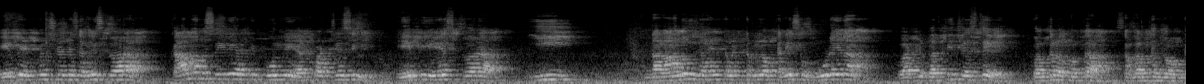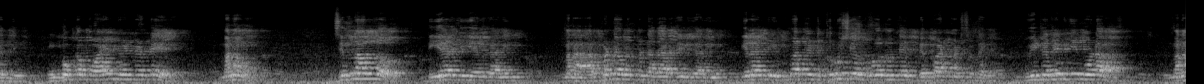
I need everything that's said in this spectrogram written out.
ఏపీ అడ్మినిస్ట్రేటివ్ సర్వీస్ ద్వారా కామన్ సీనియారిటీ పూల్ని ఏర్పాటు చేసి ఏపీఏఎస్ ద్వారా ఈ నాలుగు జాయింట్ కలెక్టర్లో కనీసం మూడైనా వాటిని భర్తీ చేస్తే కొంతలో కొంత సమర్థంగా ఉంటుంది. ఇంకొక పాయింట్ ఏంటంటే మనం జిల్లాల్లో డిఆర్డిఏలు కానీ మన అర్బన్ డెవలప్మెంట్ అథారిటీలు కానీ ఇలాంటి ఇంపార్టెంట్ క్రూషియల్ రోల్ ఉండే డిపార్ట్మెంట్స్ ఉన్నాయి వీటన్నిటికీ కూడా మన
